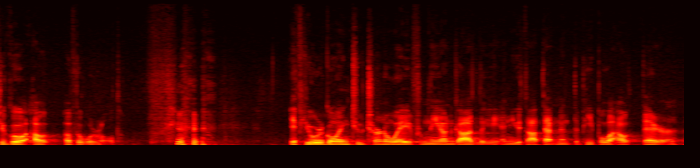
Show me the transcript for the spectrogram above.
to go out of the world. if you were going to turn away from the ungodly and you thought that meant the people out there,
